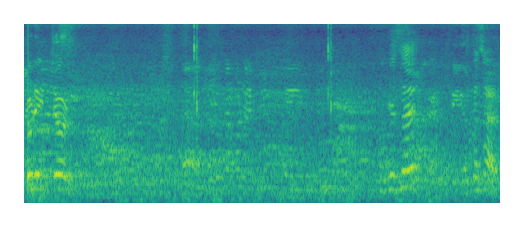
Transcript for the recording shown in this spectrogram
చూడు చూడు. Okay sir? Okay sir.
